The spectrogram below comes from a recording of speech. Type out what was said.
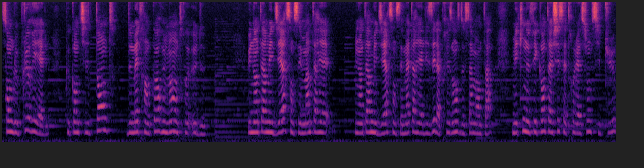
semble plus réelle que quand il tente de mettre un corps humain entre eux deux. Une intermédiaire censée, une intermédiaire censée matérialiser la présence de Samantha, mais qui ne fait qu'entacher cette relation si pure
